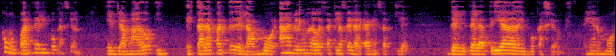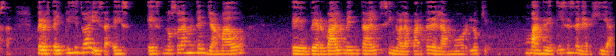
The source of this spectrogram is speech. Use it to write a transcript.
como parte de la invocación. El llamado está la parte del amor. Ah, no hemos dado esa clase del arcángel Zadkiel, de, de la tríada de invocación. Es hermosa. Pero está implícito ahí, es, es no solamente el llamado eh, verbal, mental, sino la parte del amor, lo que magnetiza esa energía.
